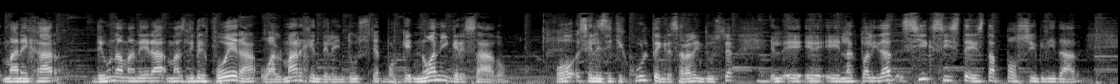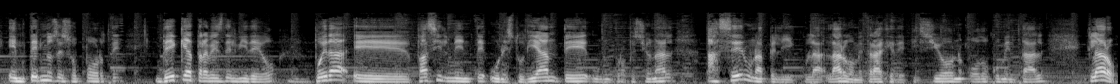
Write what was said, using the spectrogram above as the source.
manejar de una manera más libre fuera o al margen de la industria porque no han ingresado o se les dificulta ingresar a la industria. Eh, eh, en la actualidad sí existe esta posibilidad en términos de soporte de que a través del video pueda eh, fácilmente un estudiante, un profesional, hacer una película, largometraje de ficción o documental. Claro,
